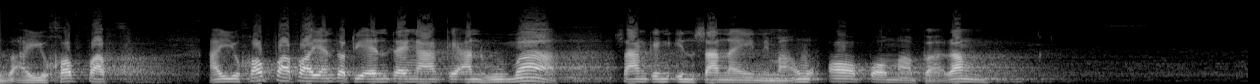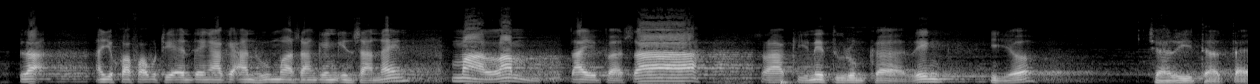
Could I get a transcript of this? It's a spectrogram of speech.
Iku ayu khaffaf ayu khaffaf yen to dientengake anhuma saking insana ini mau apa ma barang? La ayu khafafu dientengake anhuma saking insanain malam taibasa sagine durung garing iya jari date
